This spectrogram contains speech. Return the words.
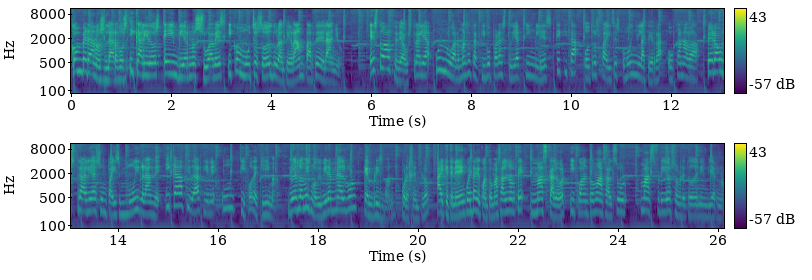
con veranos largos y cálidos e inviernos suaves y con mucho sol durante gran parte del año. Esto hace de Australia un lugar más atractivo para estudiar inglés que quizá otros países como Inglaterra o Canadá. Pero Australia es un país muy grande y cada ciudad tiene un tipo de clima. No es lo mismo vivir en Melbourne que en Brisbane, por ejemplo. Hay que tener en cuenta que cuanto más al norte, más calor y cuanto más al sur, más frío, sobre todo en invierno.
